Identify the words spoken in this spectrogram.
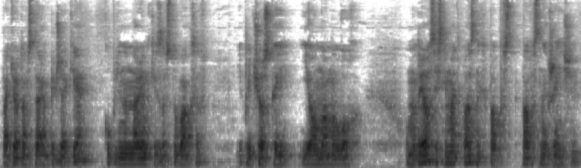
потертом старом пиджаке, купленном на рынке за 100 баксов, и прической «Я у мамы лох», умудрялся снимать классных и пафосных женщин.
